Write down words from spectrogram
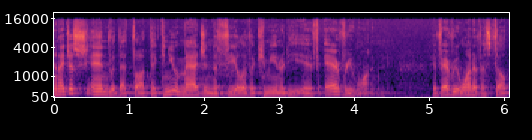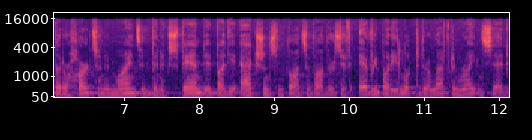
And I just end with that thought that can you imagine the feel of a community if everyone, if every one of us felt that our hearts and minds had been expanded by the actions and thoughts of others, if everybody looked to their left and right and said,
